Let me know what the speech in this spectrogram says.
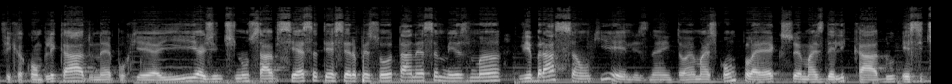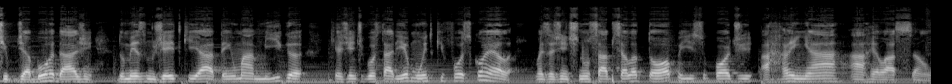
Fica complicado, né? Porque aí a gente não sabe se essa terceira pessoa tá nessa mesma vibração que eles, né? Então é mais complexo, é mais delicado esse tipo de abordagem. Do mesmo jeito que, ah, tem uma amiga que a gente gostaria muito que fosse com ela, mas a gente não sabe se ela topa e isso pode arranhar a relação.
